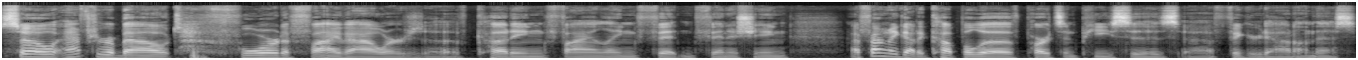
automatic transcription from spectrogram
So after about four to five hours of cutting, filing, fit, and finishing, I finally got a couple of parts and pieces uh, figured out on this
